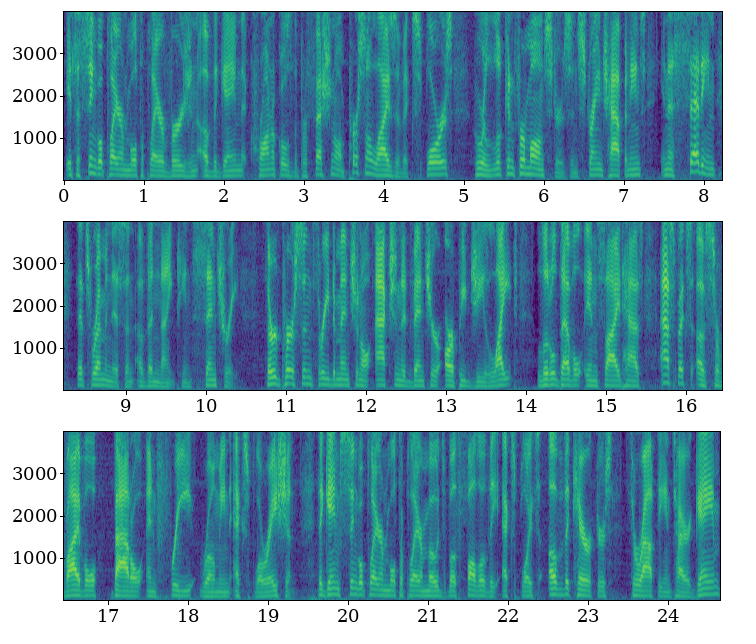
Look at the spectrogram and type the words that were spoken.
It's a single player and multiplayer version of the game that chronicles the professional and personal lives of explorers who are looking for monsters and strange happenings in a setting that's reminiscent of the 19th century. Third person, three dimensional action adventure RPG light. Little Devil Inside has aspects of survival, battle, and free roaming exploration. The game's single player and multiplayer modes both follow the exploits of the characters throughout the entire game,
